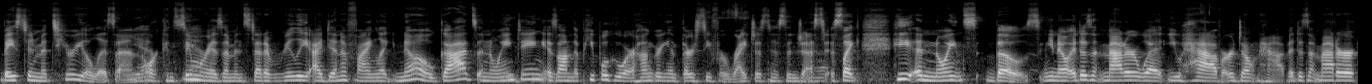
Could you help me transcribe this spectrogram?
based in materialism Yeah. or consumerism instead of really identifying like no, God's mm-hmm. anointing is on the people who are hungry and thirsty for righteousness and justice. Like he anoints those. You know, it doesn't matter what you have or don't have. It doesn't matter,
